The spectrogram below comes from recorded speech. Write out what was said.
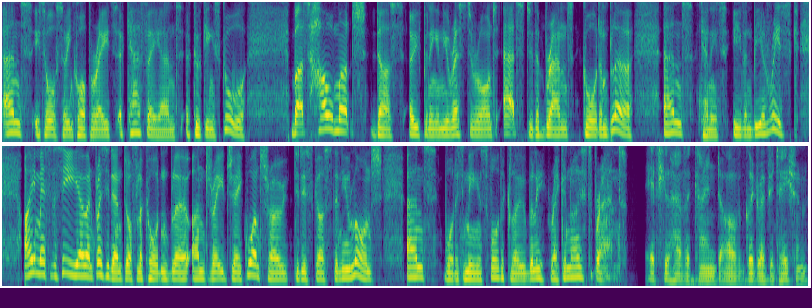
and it also incorporates a cafe and a cooking school. But how much does opening a new restaurant add to the brand Cordon Bleu? And can it even be a risk? I met the CEO and president of Le Cordon Bleu, Andre J. Cointreau, to discuss the new launch and what it means for the globally recognized brand. If you have a kind of good reputation,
